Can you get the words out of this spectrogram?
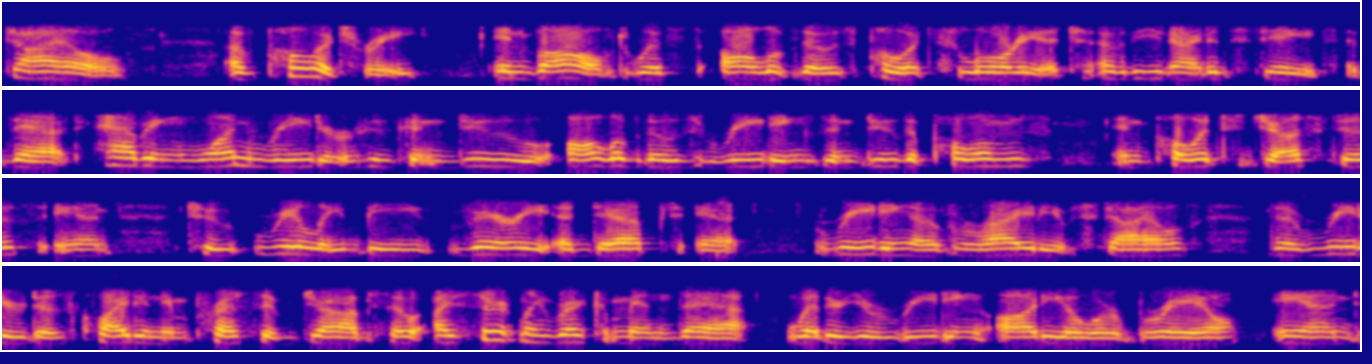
styles of poetry involved with all of those poets laureate of the United States that having one reader who can do all of those readings and do the poems and poets justice and to really be very adept at reading a variety of styles the reader does quite an impressive job. So I certainly recommend that, whether you're reading audio or braille. And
